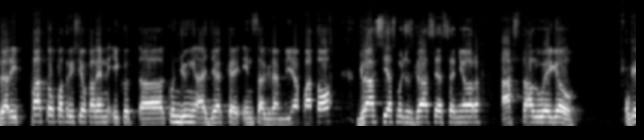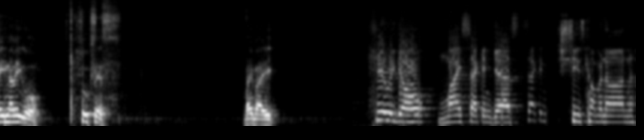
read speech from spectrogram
dari Pato Patricio kalian ikut uh, kunjungi aja ke Instagram dia Pato. Gracias, muchas gracias, señor. Hasta luego. Ok, mi amigo. Success. Bye bye. Here we go. My second guest. Second, she's coming on.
